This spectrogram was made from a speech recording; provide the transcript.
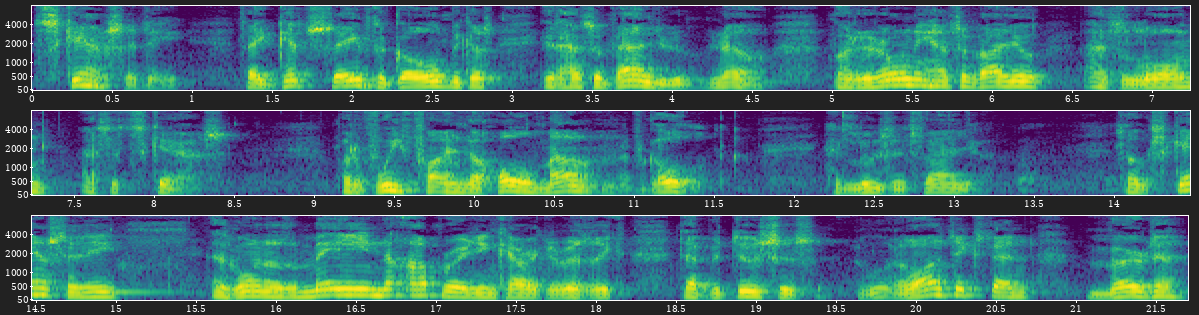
Scarcity. They get saved the gold because it has a value, you know, but it only has a value as long as it's scarce. But if we find a whole mountain of gold, it loses value. So scarcity is one of the main operating characteristics that produces, to a large extent, murder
